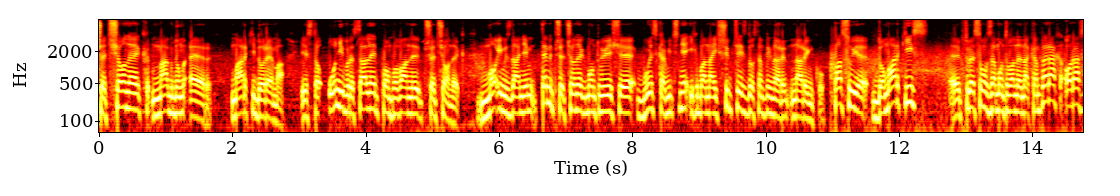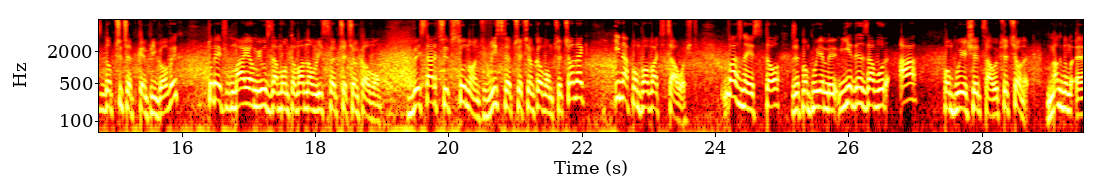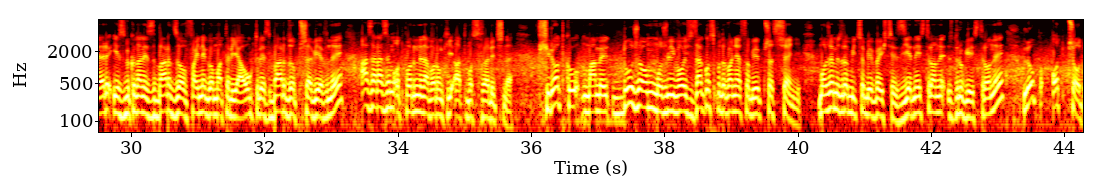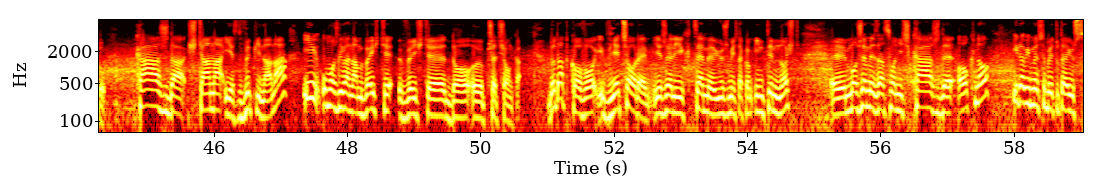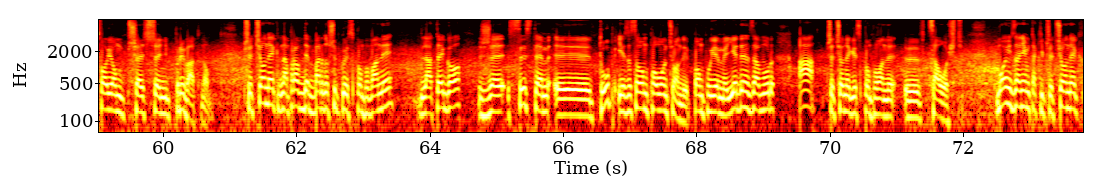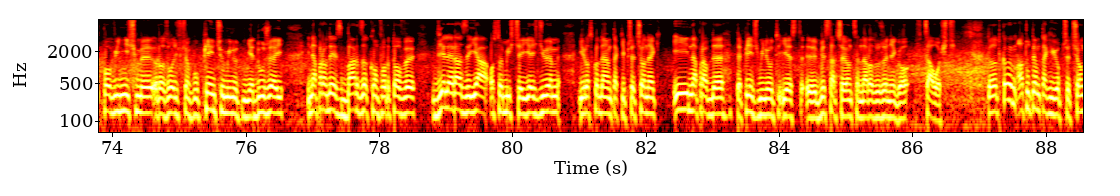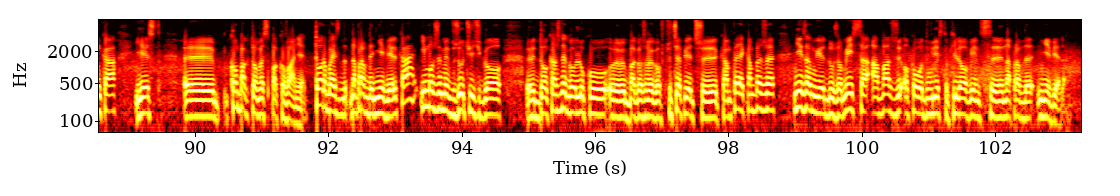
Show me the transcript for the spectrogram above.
Przedsionek Magnum R marki Dorema. Jest to uniwersalny pompowany przedsionek. Moim zdaniem ten przedsionek montuje się błyskawicznie i chyba najszybciej z dostępnych na, ry- na rynku. Pasuje do Markis, e, które są zamontowane na kamperach oraz do przyczep kempingowych, które mają już zamontowaną listwę przeciąkową. Wystarczy wsunąć w listwę przeciąkową przedsionek i napompować całość. Ważne jest to, że pompujemy jeden zawór, a pompuje się cały przedsionek. Magnum R jest wykonany z bardzo fajnego materiału, który jest bardzo przewiewny, a zarazem odporny na warunki atmosferyczne. W środku mamy dużą możliwość zagospodarowania sobie przestrzeni. Możemy zrobić sobie wejście z jednej strony, z drugiej strony lub od przodu. Każda ściana jest wypinana i umożliwia nam wejście, wyjście do y, przedsionka. Dodatkowo wieczorem, jeżeli chcemy już mieć taką intymność, y, możemy zasłonić każde okno i robimy sobie tutaj już swoją przestrzeń prywatną. Przedsionek naprawdę bardzo szybko jest spompowany, dlatego że system y, tub jest ze sobą połączony. Pompujemy jeden zawór, a przedsionek jest pompowany y, w całości. Moim zdaniem taki przedsionek powinniśmy rozłożyć w ciągu 5 minut, nie dłużej i naprawdę jest bardzo komfortowy. Wiele razy ja osobiście jeździłem i rozkładałem taki przedsionek i naprawdę te 5 minut jest y, wystarczające na rozłożenie go w całości. Dodatkowym atutem takiego przedsionka jest y, spakowanie. Torba jest naprawdę niewielka i możemy wrzucić go y, do każdego luku y, bagażowego w przyczepie czy kamperze. kamperze. Nie zajmuje dużo miejsca, a waży około 20 kg, więc y, naprawdę niewiele.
